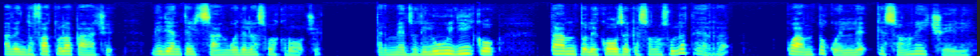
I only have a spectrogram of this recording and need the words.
avendo fatto la pace mediante il sangue della sua croce. Per mezzo di lui dico tanto le cose che sono sulla terra quanto quelle che sono nei cieli.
